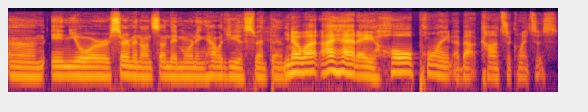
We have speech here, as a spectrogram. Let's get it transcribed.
um, in your sermon on Sunday morning, how would you have spent them? You know what? I had a whole point about consequences.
